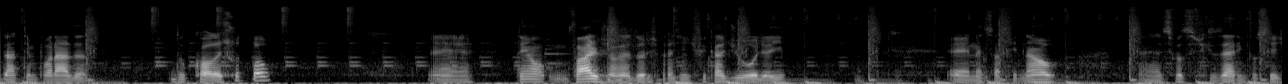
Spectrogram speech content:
da temporada do college football. É, tem vários jogadores para a gente ficar de olho aí é, nessa final. É, se vocês quiserem, vocês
